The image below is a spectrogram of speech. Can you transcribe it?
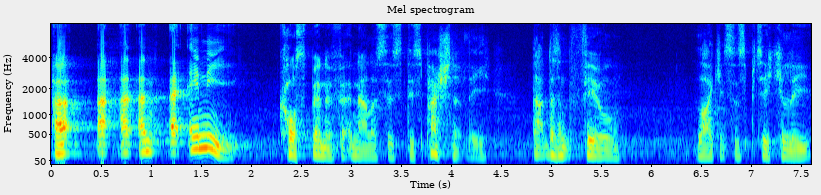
Uh, and at any cost benefit analysis dispassionately, that doesn't feel like it's a particularly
